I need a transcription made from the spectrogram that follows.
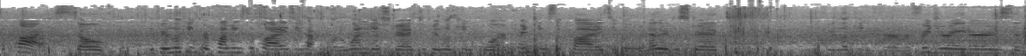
supplies. So if you're looking for plumbing supplies, you have to go to one district. If you're looking for printing supplies, you go to another district. If you're looking for refrigerators and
